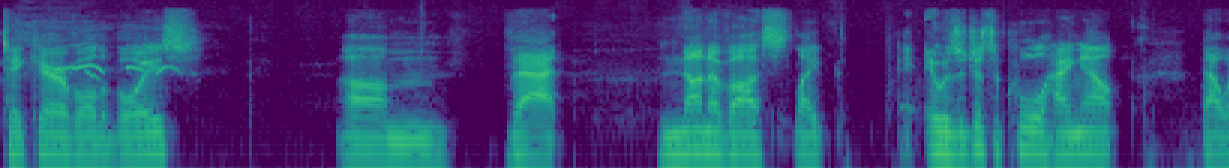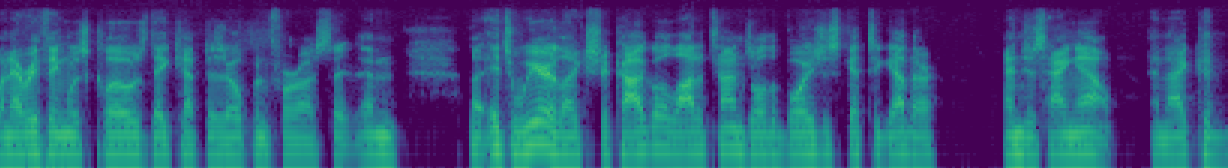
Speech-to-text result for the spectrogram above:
take care of all the boys. Um, that none of us like. It was just a cool hangout. That when everything was closed, they kept it open for us. And uh, it's weird. Like Chicago, a lot of times, all the boys just get together and just hang out. And I could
